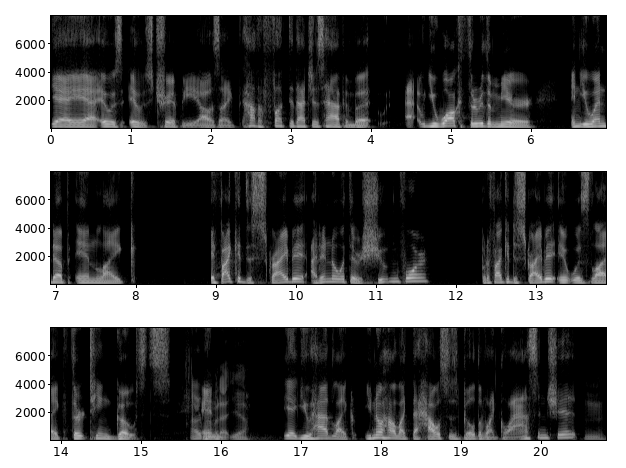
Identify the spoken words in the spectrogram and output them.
Yeah, yeah, yeah. It was it was trippy. I was like, how the fuck did that just happen? But uh, you walk through the mirror and you end up in like if I could describe it, I didn't know what they were shooting for, but if I could describe it, it was like 13 ghosts. I remember And- that. Yeah. Yeah, you had like you know how like the house is built of like glass and shit? Mm.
